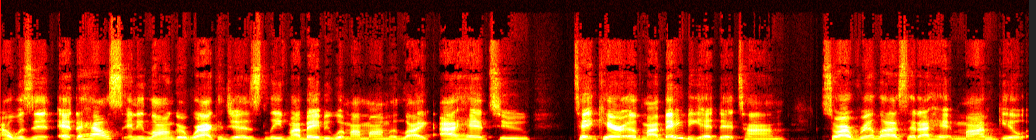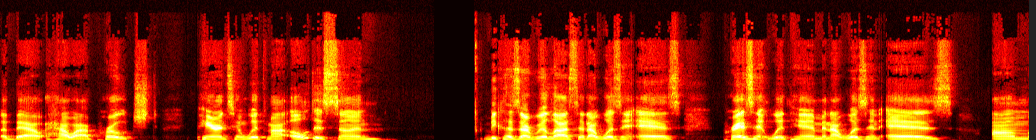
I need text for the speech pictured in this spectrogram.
I wasn't at the house any longer where I could just leave my baby with my mama. Like I had to take care of my baby at that time. So I realized that I had mom guilt about how I approached parenting with my oldest son because I realized that I wasn't as present with him and I wasn't as um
